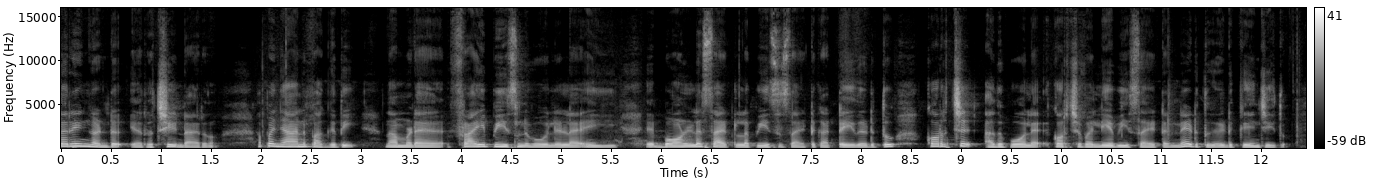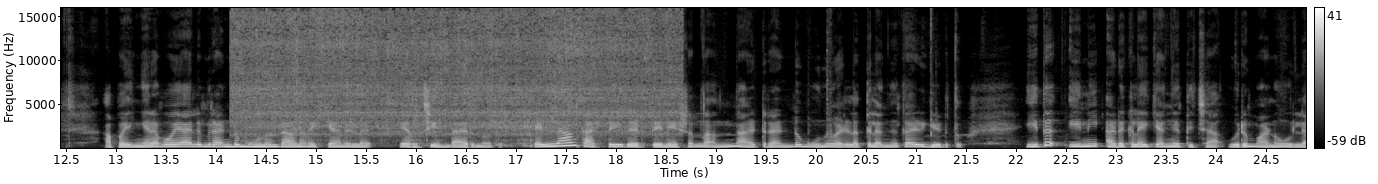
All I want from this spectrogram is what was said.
ഇത്രയും കണ്ട് ഇറച്ചി ഉണ്ടായിരുന്നു അപ്പം ഞാൻ പകുതി നമ്മുടെ ഫ്രൈ പീസിന് പോലെയുള്ള ഈ ബോൺലെസ് ആയിട്ടുള്ള പീസസ് ആയിട്ട് കട്ട് ചെയ്തെടുത്തു. കുറച്ച് അതുപോലെ കുറച്ച് വലിയ പീസായിട്ട് തന്നെ എടുത്ത് എടുക്കുകയും ചെയ്തു. അപ്പോൾ എങ്ങനെ പോയാലും രണ്ടും മൂന്നും തവണ വെക്കാനുള്ള ഇറച്ചി ഉണ്ടായിരുന്നത്. എല്ലാം കട്ട് ചെയ്തെടുത്തതിന് ശേഷം നന്നായിട്ട് രണ്ട് മൂന്ന് വെള്ളത്തിൽ അങ്ങ് കഴുകിയെടുത്തു. ഇത് ഇനി അടുക്കളയ്ക്ക് അങ്ങ് എത്തിച്ചാൽ ഒരു മണവുമില്ല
